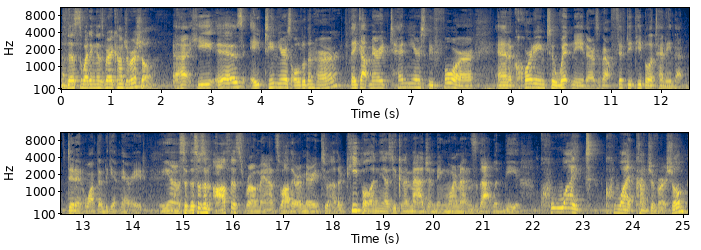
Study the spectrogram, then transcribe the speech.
This wedding is very controversial. Uh, he is 18 years older than her. They got married 10 years before, and according to Whitney, there's about 50 people attending that didn't want them to get married. Yeah, so this was an office romance while they were married to other people, and as you can imagine, being Mormons, that would be quite, quite controversial.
